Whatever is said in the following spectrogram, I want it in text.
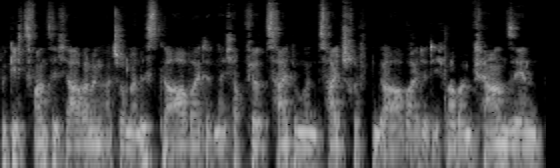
wirklich 20 Jahre lang als Journalist gearbeitet. Ne? Ich habe für Zeitungen, Zeitschriften gearbeitet. Ich war beim Fernsehen.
